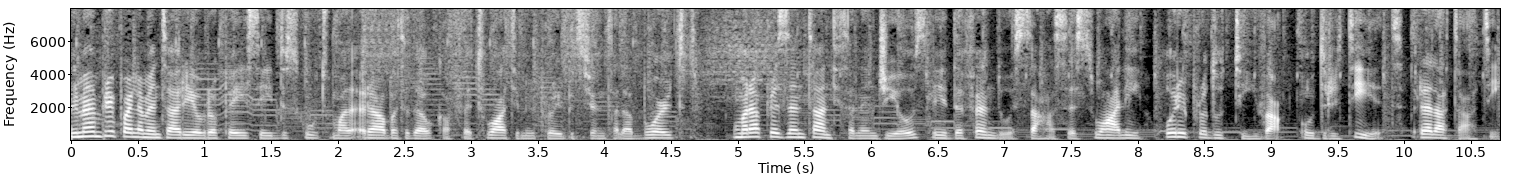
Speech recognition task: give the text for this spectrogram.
Il-membri parlamentari Ewropej se jiddiskutu mal-qraba ta' dawk affettwati mill-projbizzjoni tal-abort u ma' rappreżentanti tal-NGOs li jiddefendu s-saħħa sesswali u riproduttiva u drittijiet relatati.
